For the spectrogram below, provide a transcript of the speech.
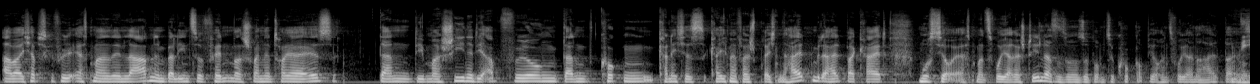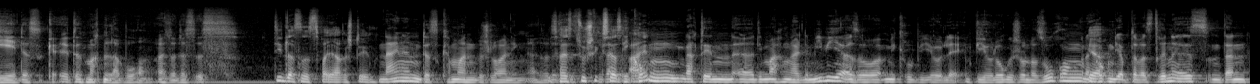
Aber ich habe das Gefühl, erstmal den Laden in Berlin zu finden, was schweineteuer ist, dann die Maschine, die Abfüllung, dann gucken, kann ich das, kann ich mein Versprechen halten mit der Haltbarkeit? Muss ja auch erstmal zwei Jahre stehen lassen, so eine Suppe, um zu gucken, ob die auch in zwei Jahren noch haltbar ist. Nee, das, das macht ein Labor. Also das ist die lassen es zwei Jahre stehen. Nein, nein, das kann man beschleunigen. Also das, das heißt, du schickst ist, das die ein? gucken nach den, äh, die machen halt eine MIBI, also mikrobiologische Untersuchungen. Dann ja. gucken die, ob da was drin ist und dann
